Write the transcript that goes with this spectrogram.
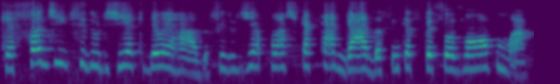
que é só de cirurgia que deu errado, cirurgia plástica cagada, assim que as pessoas vão arrumar.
